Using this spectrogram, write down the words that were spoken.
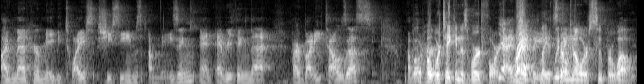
I've met her maybe twice. She seems amazing, and everything that our buddy tells us about her. But we're taking his word for it, Yeah, exactly. right? Like It's we don't know her super well.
